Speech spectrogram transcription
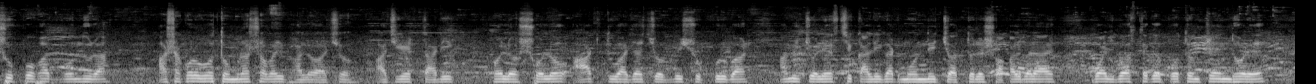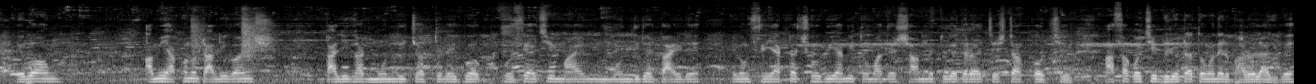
সুপ্রভাত বন্ধুরা, আশা করব তোমরা সবাই ভালো আছো। আজকের তারিখ হলো ষোলো আট দু হাজার চব্বিশ শুক্রবার। আমি চলে এসেছি কালীঘাট মন্দির চত্বরে সকালবেলায় বজবজ থেকে প্রথম ট্রেন ধরে এবং আমি এখনও টালিগঞ্জ কালীঘাট মন্দির চত্বরে বসে আছি মায়ের মন্দিরের বাইরে এবং সেই একটা ছবি আমি তোমাদের সামনে তুলে ধরার চেষ্টা করছি। আশা করছি ভিডিওটা তোমাদের ভালো লাগবে।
